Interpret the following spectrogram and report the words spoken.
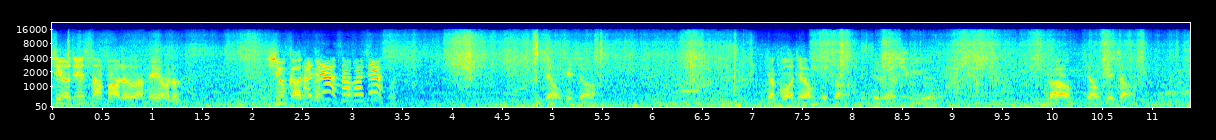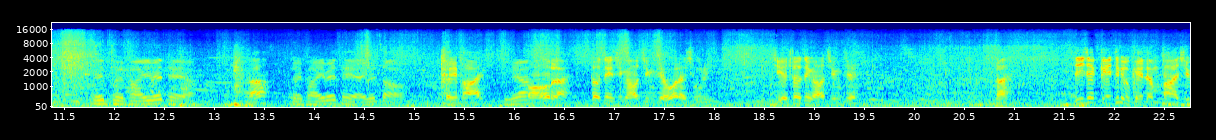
最后一个三百了啊？没有了，小价的。三百加。这样给少，再挂这样给少，你别乱吹哦。好，这样给走。你腿牌要退啊？啊？腿牌要退啊？要走？腿牌？哦，好来，到店先给我清洁，我来处理。姐，到店给我清洁。来，你这鸡这个给两百去，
